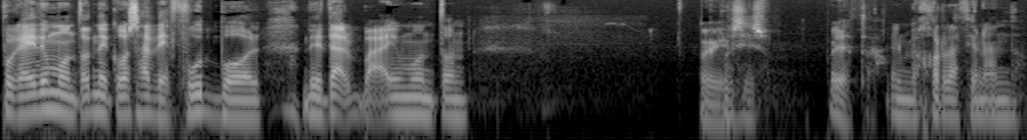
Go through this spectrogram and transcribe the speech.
Porque hay de un montón de cosas, de fútbol, de tal, va, hay un montón. Pues eso, pues ya está. el mejor reaccionando.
